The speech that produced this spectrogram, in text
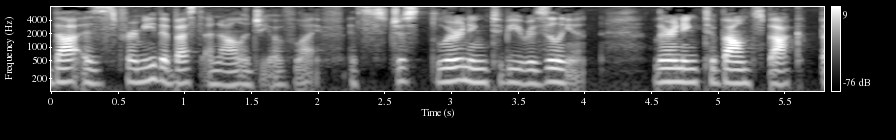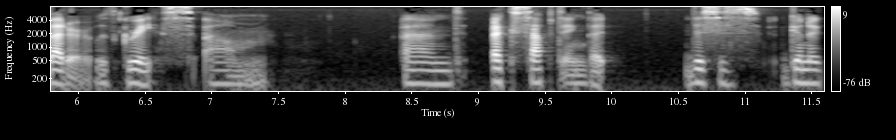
that is for me the best analogy of life. It's just learning to be resilient learning to bounce back better with grace um, and accepting that this is gonna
